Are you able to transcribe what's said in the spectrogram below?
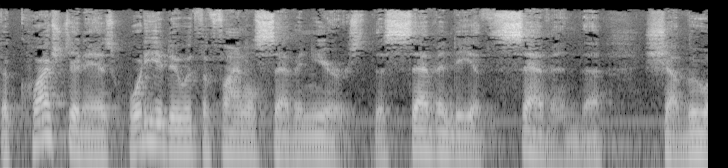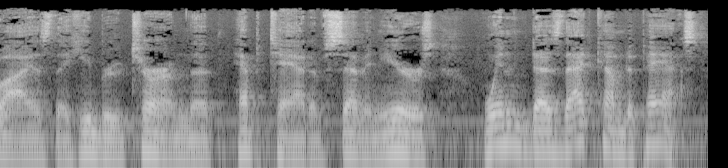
The question is, what do you do with the final seven years? The 70th seven, the Shavuah is the Hebrew term, the heptad of seven years. When does that come to pass?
